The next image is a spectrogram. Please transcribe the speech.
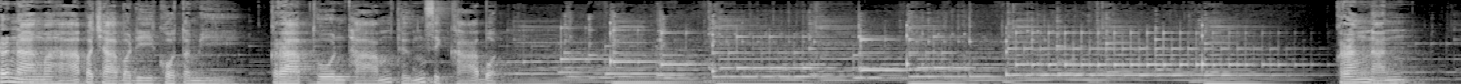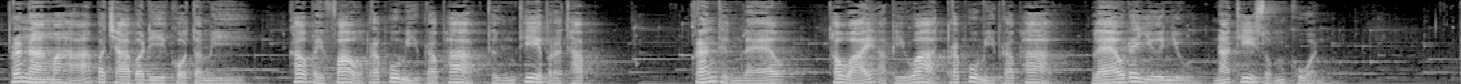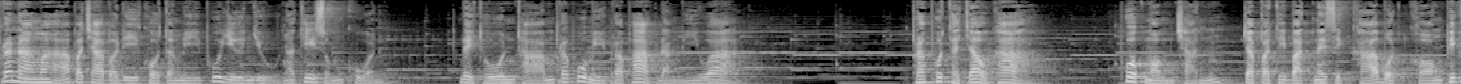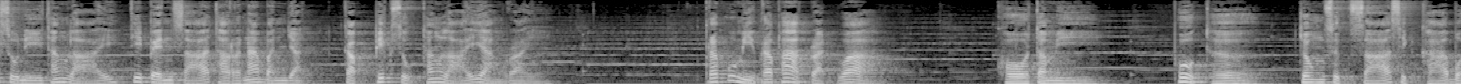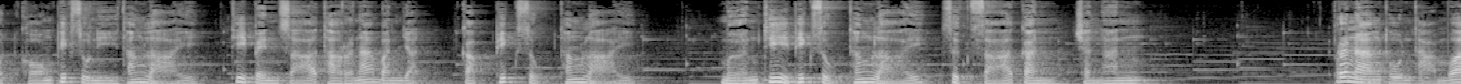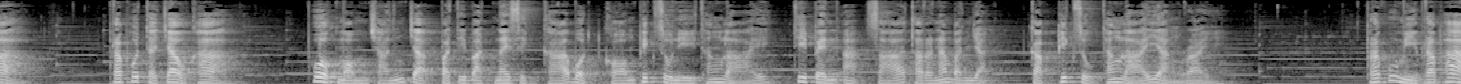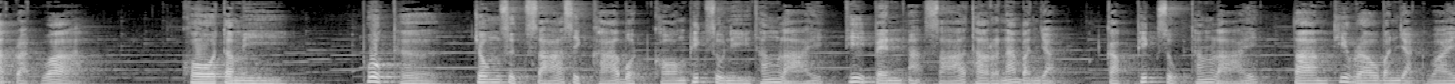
พระนางมหาประชาบดีโคตมี กราบทูลถามถึงสิกขาบท ครั้งนั้น พระนางมหาประชาบดีโคตมี เข้าไปเฝ้าพระผู้มีพระภาคถึงที่ประทับ ครั้นถึงแล้ว ถวายอภิวาทพระผู้มีพระภาคแล้วได้ยืนอยู่ณที่สมควร ระนางมหาประชาบดีโคตมีผู้ยืนอยู่ณที่สมควร ได้ทูลถามพระผู้มีพระภาคดังนี้ว่า พระพุทธเจ้าข้าพวกหม่อมฉันจะปฏิบัติในสิกขาบทของภิกษุณีทั้งหลายที่เป็นสาธารณบัญญัติกับภิกษุทั้งหลายอย่างไร พระผู้มีพระภาคตรัสว่า โคตมี พวกเธอ จงศึกษาสิกขาบทของภิกษุณีทั้งหลาย ที่เป็นสาธารณบัญญัติกับภิกษุทั้งหลาย เหมือนที่ภิกษุทั้งหลายศึกษากันฉะนั้น พระนางทูลถามว่า พระพุทธเจ้าข้าพวกหม่อมฉันจะปฏิบัติในสิกขาบทของภิกษุณีทั้งหลายที่เป็นอาสาธารณบัญญัติกับภิกษุทั้งหลายอย่างไร พระผู้มีพระภาคตรัสว่า โคตมี พวกเธอจงศึกษาสิกขาบทของภิกษุณีทั้งหลายที่เป็นอาสาธารณบัญญัติกับภิกษุทั้งหลายตามที่เราบัญญัติไว้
